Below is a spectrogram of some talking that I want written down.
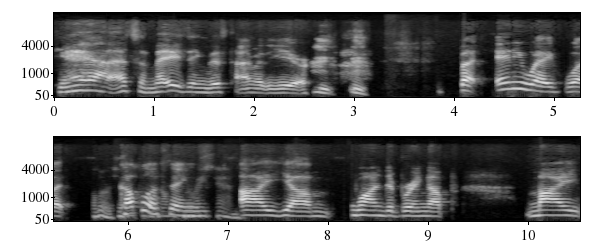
Yeah, that's amazing this time of the year. Mm-hmm. But anyway, what a couple of things I um, wanted to bring up. My,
